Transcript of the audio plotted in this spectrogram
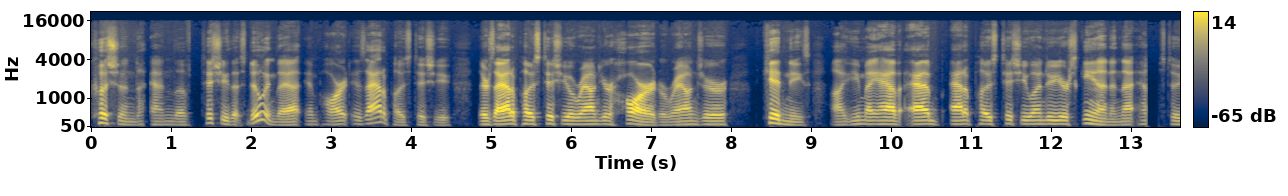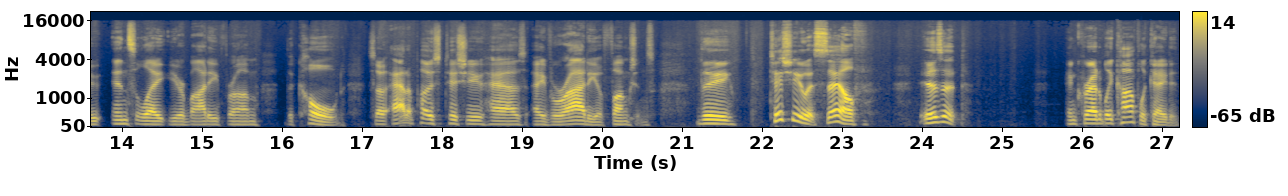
cushioned and the tissue that's doing that in part is adipose tissue. There's adipose tissue around your heart, around your kidneys. Uh, you may have adipose tissue under your skin and that helps to insulate your body from the cold. So adipose tissue has a variety of functions. The tissue itself isn't incredibly complicated.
